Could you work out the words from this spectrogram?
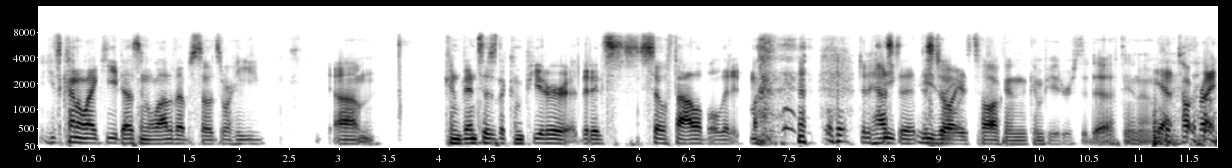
he's kind of like he does in a lot of episodes where he um, convinces the computer that it's so fallible that it that it has He- to. he's destroy always talking computers to death, you know. yeah, talk, right,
